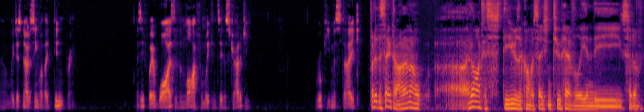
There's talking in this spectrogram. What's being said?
Um, we're just noticing what they didn't bring. As if we're wiser than life and we can see the strategy. Rookie mistake. But at the same time, I don't know. Uh, I don't like to steer the conversation too heavily in the sort of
